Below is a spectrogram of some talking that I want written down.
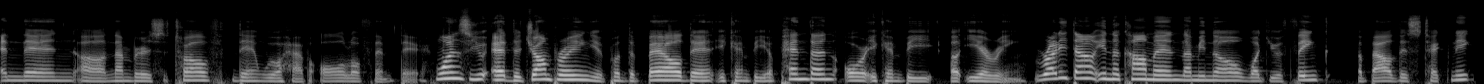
And then uh, numbers 12, then we'll have all of them there. Once you add the jump ring, you put the bell, then it can be a pendant or it can be a earring. Write it down in the comment. Let me know what you think about this technique.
